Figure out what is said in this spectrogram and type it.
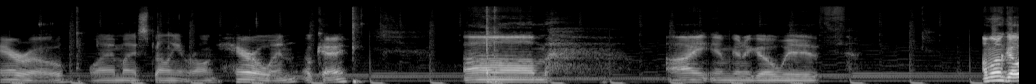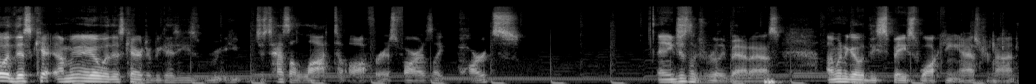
Harrow. Why am I spelling it wrong? Heroin. Okay. Um, I am gonna go with. I'm gonna go with this. I'm gonna go with this character because he's he just has a lot to offer as far as like parts, and he just looks really badass. I'm gonna go with the spacewalking astronaut.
